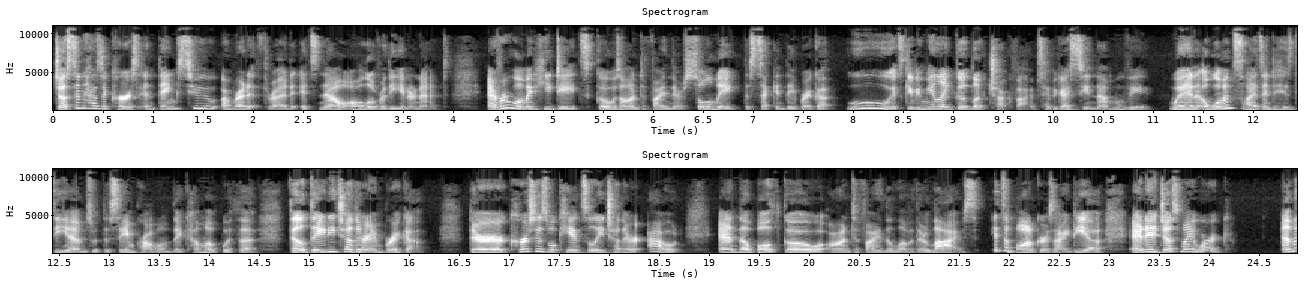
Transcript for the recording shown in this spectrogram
Justin has a curse, and thanks to a Reddit thread, it's now all over the internet. Every woman he dates goes on to find their soulmate the second they break up. Ooh, it's giving me like good luck Chuck vibes. Have you guys seen that movie? When a woman slides into his DMs with the same problem, they come up with a they'll date each other and break up. Their curses will cancel each other out and they'll both go on to find the love of their lives. It's a bonkers idea and it just might work. Emma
